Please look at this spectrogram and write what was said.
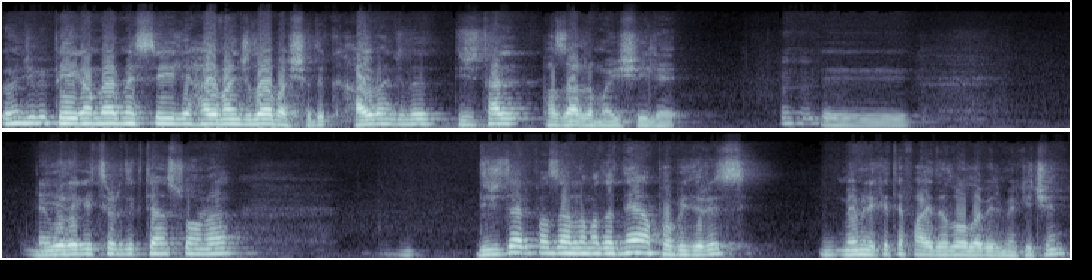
önce bir peygamber mesleğiyle hayvancılığa başladık. Hayvancılığı dijital pazarlama işiyle e, bir yere getirdikten sonra dijital pazarlamada ne yapabiliriz? Memlekete faydalı olabilmek için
